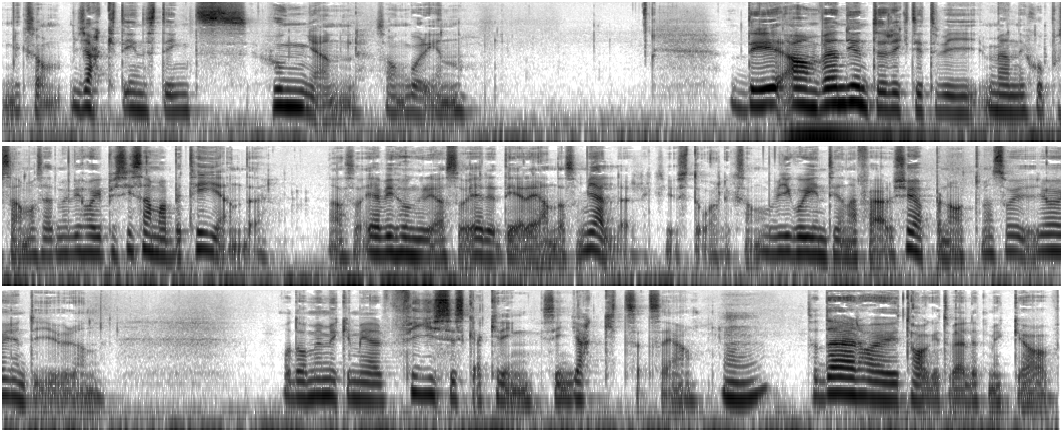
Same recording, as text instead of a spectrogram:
liksom, jaktinstinkthungern som går in. Det använder ju inte riktigt vi människor på samma sätt men vi har ju precis samma beteende. Alltså, är vi hungriga så är det det, det enda som gäller just då. Liksom. Och vi går in till en affär och köper något men så gör ju inte djuren. Och de är mycket mer fysiska kring sin jakt så att säga. Mm. Så där har jag ju tagit väldigt mycket av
